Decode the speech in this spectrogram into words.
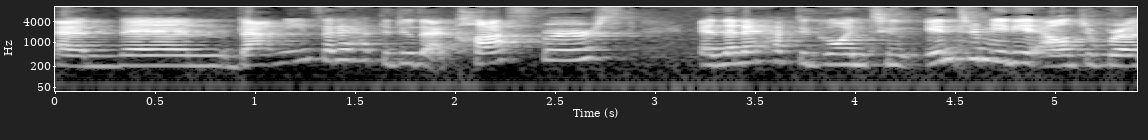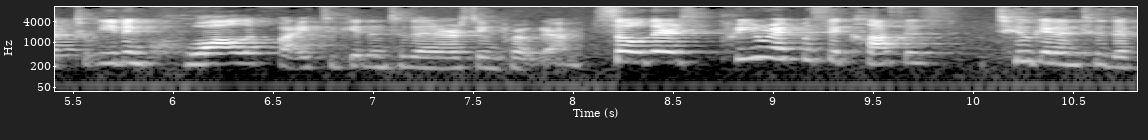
and then that means that I have to do that class first, and then I have to go into intermediate algebra to even qualify to get into the nursing program. So there's prerequisite classes to get into the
